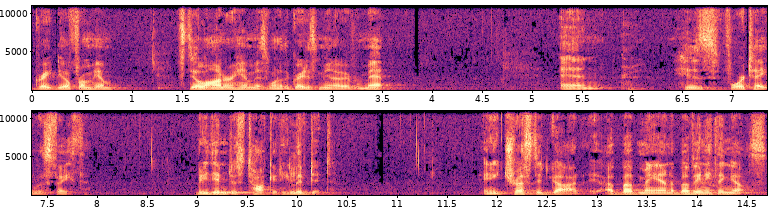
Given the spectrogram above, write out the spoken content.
great deal from him. Still honor him as one of the greatest men I've ever met. And his forte was faith. But he didn't just talk it, he lived it. And he trusted God above man, above anything else.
